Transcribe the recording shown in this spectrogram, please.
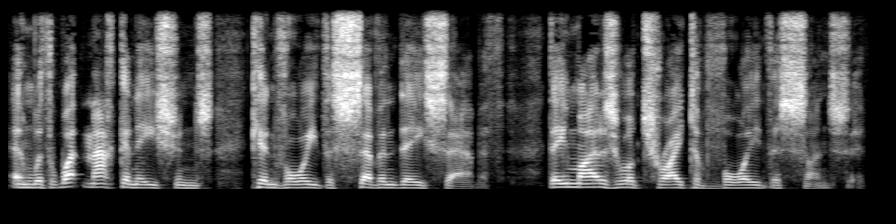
and with what machinations can void the seven day Sabbath? They might as well try to void the sunset.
